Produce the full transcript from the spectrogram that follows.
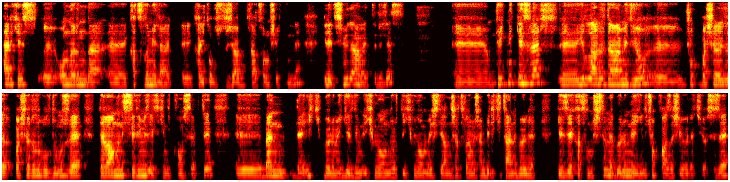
herkes e, onların da e, katılımıyla e, kayıt oluşturacağı bir platform şeklinde iletişimi devam ettireceğiz. E, teknik geziler e, yıllardır devam ediyor. E, çok başarılı başarılı bulduğumuz ve devamını istediğimiz etkinlik konsepti. E, ben de ilk bölüme girdiğimde 2014'te, 2015'te yanlış hatırlamıyorsam bir iki tane böyle geziye katılmıştım ve bölümle ilgili çok fazla şey öğretiyor size.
